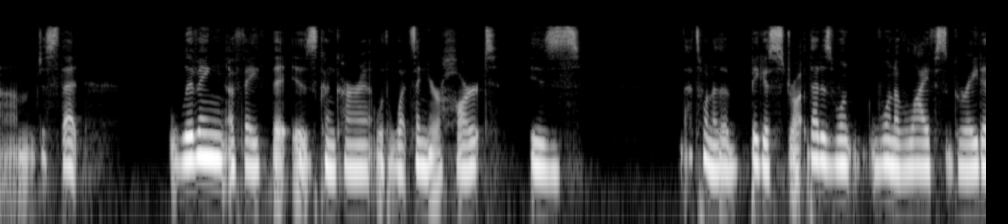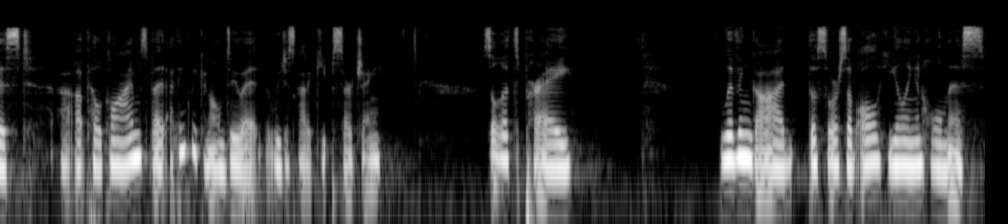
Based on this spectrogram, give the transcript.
Um, just that living a faith that is concurrent with what's in your heart is that's one of the biggest that is one one of life's greatest uh, uphill climbs but i think we can all do it. We just got to keep searching. So let's pray. Living god the source of all healing and wholeness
